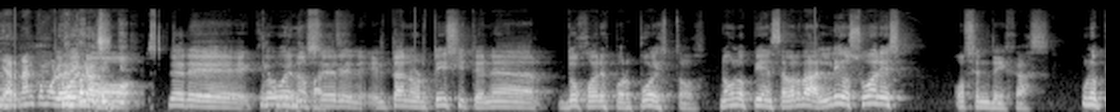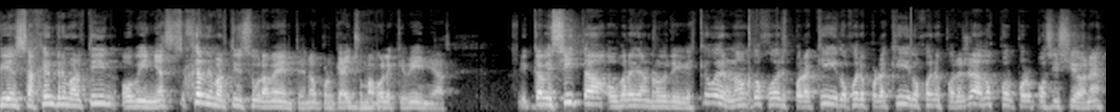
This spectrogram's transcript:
¿Y Hernán cómo le bueno ser, eh, qué bueno ser el, Tan Ortiz y tener dos jugadores por puestos. No uno piensa, ¿verdad? Leo Suárez o Cendejas uno piensa Henry Martín o Viñas. Henry Martín seguramente, ¿no? Porque ha hecho más goles que Viñas. Cabecita o Brian Rodríguez. Qué bueno, ¿no? Dos jugadores por aquí, dos jugadores por aquí, dos jugadores por allá, dos por, por posición, ¿eh?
